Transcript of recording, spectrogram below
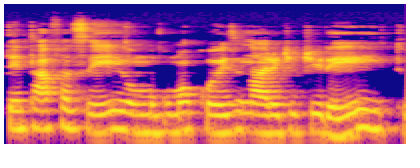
tentar fazer alguma coisa na área de direito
